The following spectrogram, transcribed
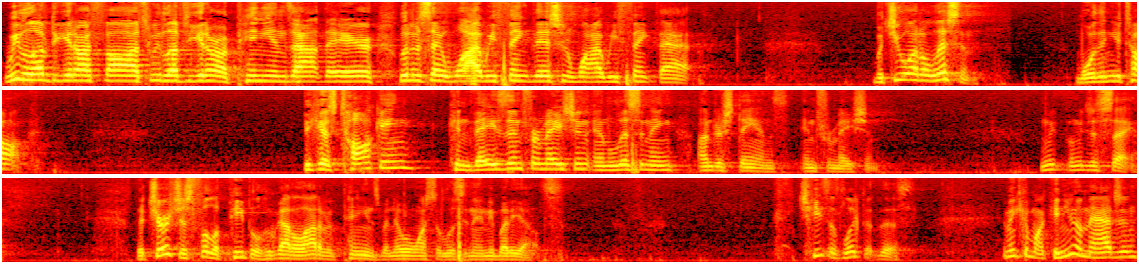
We love to get our thoughts, we love to get our opinions out there. We love to say why we think this and why we think that. But you ought to listen more than you talk. Because talking conveys information and listening understands information. Let me, let me just say the church is full of people who got a lot of opinions, but no one wants to listen to anybody else. Jesus looked at this. I mean, come on, can you imagine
